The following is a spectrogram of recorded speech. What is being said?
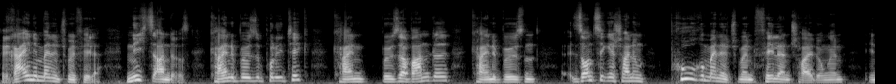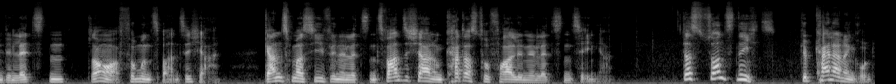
Reine Managementfehler. Nichts anderes. Keine böse Politik, kein böser Wandel, keine bösen sonstigen Entscheidungen. Pure Management-Fehlentscheidungen in den letzten, sagen wir mal, 25 Jahren. Ganz massiv in den letzten 20 Jahren und katastrophal in den letzten 10 Jahren. Das ist sonst nichts. Gibt keinen anderen Grund.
